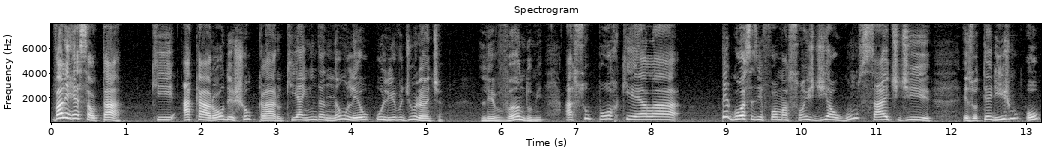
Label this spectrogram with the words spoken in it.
Vale ressaltar que a Carol deixou claro que ainda não leu o livro de Urântia, levando-me a supor que ela pegou essas informações de algum site de esoterismo ou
